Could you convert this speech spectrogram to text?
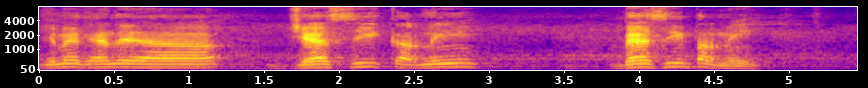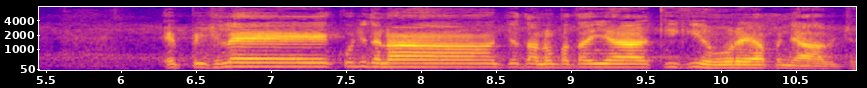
ਜਿਵੇਂ ਕਹਿੰਦੇ ਆ, ਜੈਸੀ ਕਰਨੀ, ਵੈਸੀ ਭਰਨੀ। ਇਹ ਪਿਛਲੇ ਕੁਝ ਦਿਨਾਂ 'ਚ ਤੁਹਾਨੂੰ ਪਤਾ ਹੀ ਆ ਕੀ ਕੀ ਹੋ ਰਿਹਾ ਪੰਜਾਬ 'ਚ।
